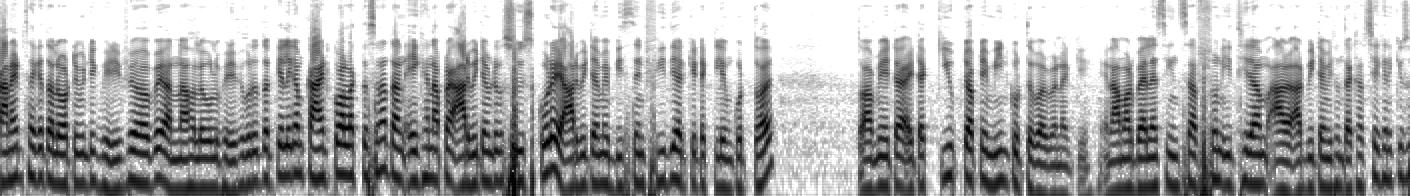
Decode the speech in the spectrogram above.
কানেক্ট থাকে তাহলে অটোমেটিক ভেরিফাই হবে, আর না হলে বলে ভেরিফাই করতে। তার টেলিগ্রাম কানেক্ট করা লাগতেছে না, কারণ এখানে আপনার আরবি টাইমটাকে সুইচ করে আরবি টাইমে বিশ সেন্ট ফি দিয়ে আর কি এটা ক্লেম করতে হয়। তো আমি এটা এটা কিউবটা আপনি মিন করতে পারবেন আর কি। আমার ব্যালেন্স ইনসাপশন ইথিরাম আর আরবি টাইম ইথন দেখাচ্ছে। এখানে কিছু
